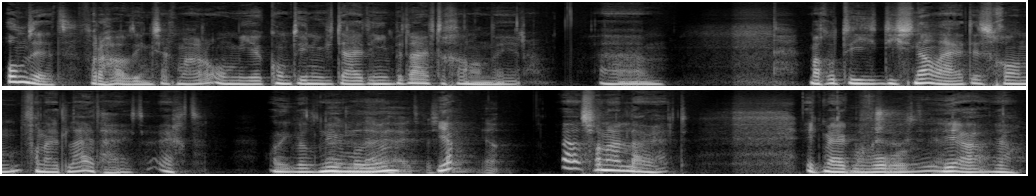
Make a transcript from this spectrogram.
omzetverhouding, zeg maar, om je continuïteit in je bedrijf te garanderen. Ehm, maar goed, die, die snelheid is gewoon vanuit luidheid, echt. Want ik wil het nu een miljoen. Luiheid, ja. ja, dat is vanuit luiheid. Ik merk bijvoorbeeld, ja. ja,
